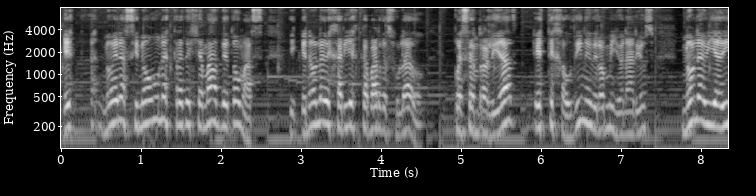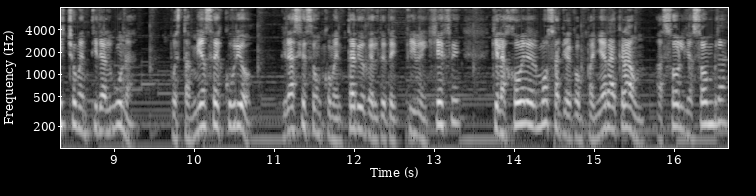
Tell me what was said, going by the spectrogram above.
que esta no era sino una estrategia más de Thomas y que no le dejaría escapar de su lado, pues en realidad este Jaudine de los millonarios no le había dicho mentira alguna, pues también se descubrió gracias a un comentario del detective en jefe, que la joven hermosa que acompañara a Crown a sol y a sombra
